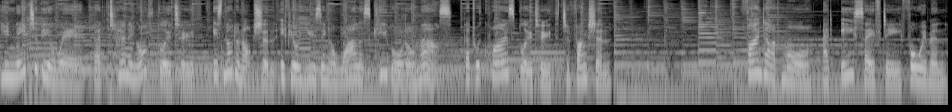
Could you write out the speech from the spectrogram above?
You need to be aware that turning off Bluetooth is not an option if you're using a wireless keyboard or mouse that requires Bluetooth to function. Find out more at eSafety for Women.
